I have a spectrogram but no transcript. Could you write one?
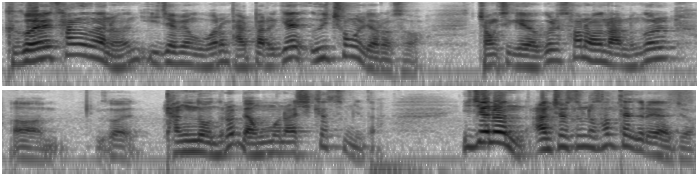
그거에 상응하는 이재명 후보는 발빠르게 의총을 열어서 정치 개혁을 선언하는 걸 어, 당론으로 명문화 시켰습니다. 이제는 안철수는 선택을 해야죠.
